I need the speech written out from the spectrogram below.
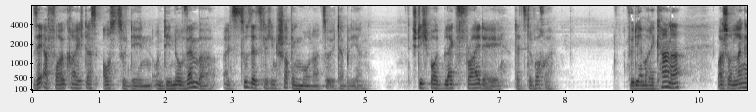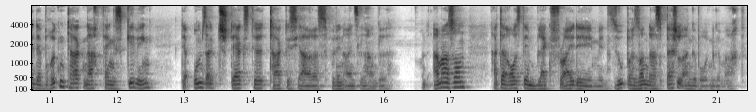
sehr erfolgreich das auszudehnen und den November als zusätzlichen Shoppingmonat zu etablieren. Stichwort Black Friday letzte Woche. Für die Amerikaner war schon lange der Brückentag nach Thanksgiving der umsatzstärkste Tag des Jahres für den Einzelhandel. Und Amazon hat daraus den Black Friday mit super Sonder-Special-Angeboten gemacht.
